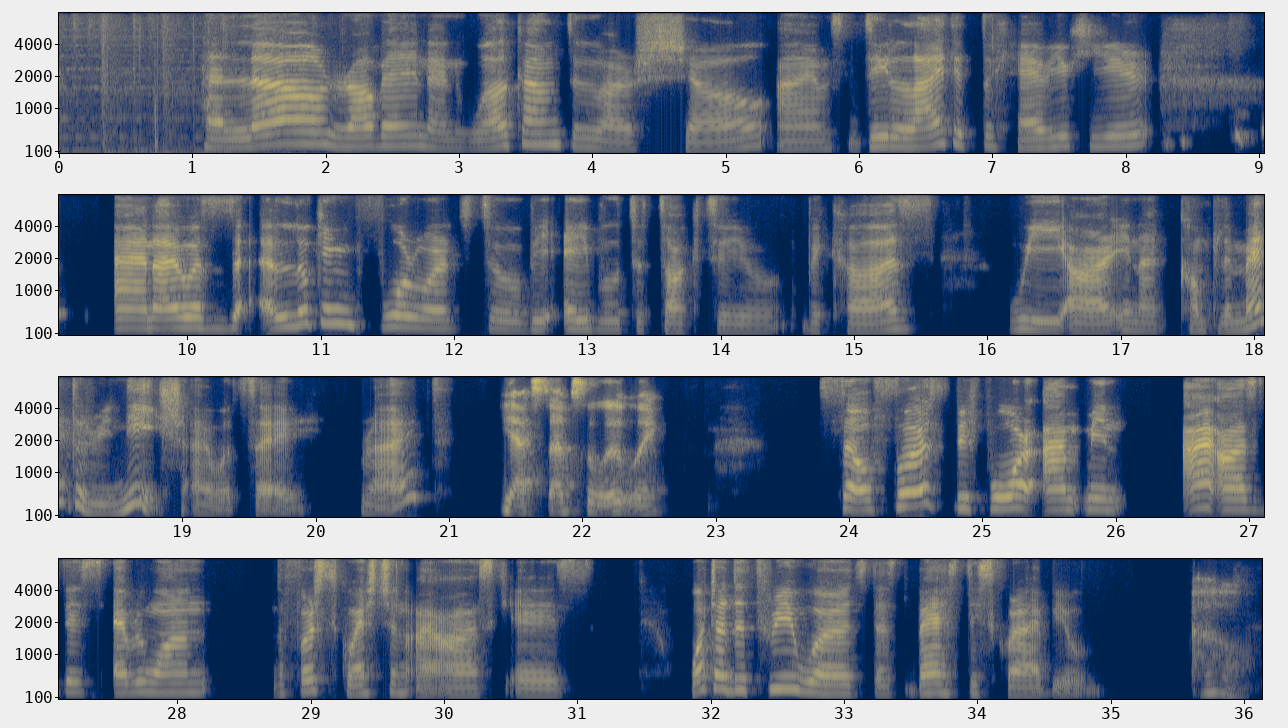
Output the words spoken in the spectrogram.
Hello, Robin, and welcome to our show. I am delighted to have you here and I was uh, looking forward to be able to talk to you because we are in a complementary niche, I would say, right? Yes, absolutely. So, first, before I mean, I ask this everyone, the first question I ask is what are the three words that best describe you? Oh,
